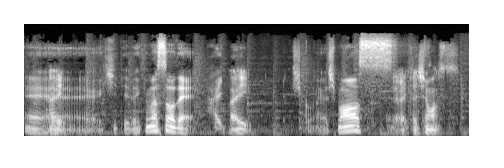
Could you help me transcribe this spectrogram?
えー聞いていただきますので、はい。よはい。ろしくお願いします。お願いいたします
